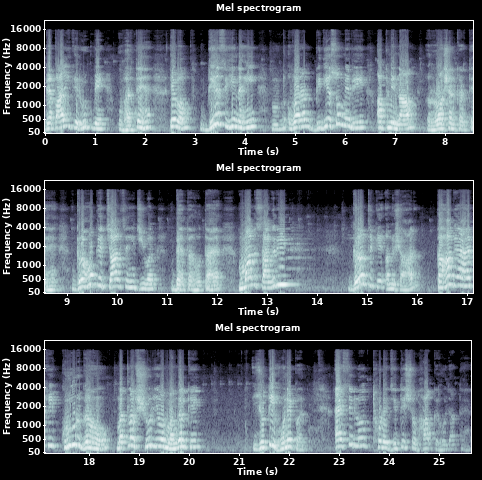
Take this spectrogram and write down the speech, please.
व्यापारी के रूप में उभरते हैं एवं देश ही नहीं, वरन विदेशों में भी अपने नाम रोशन करते हैं। ग्रहों के चाल से ही जीवन बेहतर होता है। मान सागरी ग्रंथ के अनुसार कहा गया है कि क्रूर ग्रहों मतलब सूर्य और मंगल की युति होने पर ऐसे लोग थोड़े जिद्दी स्वभाव के हो जाते हैं।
